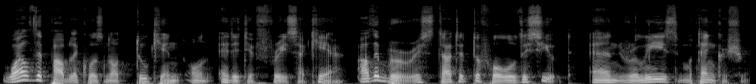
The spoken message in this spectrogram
while the public was not too keen on additive free sake, other breweries started to follow the suit and release Mutenkashu.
